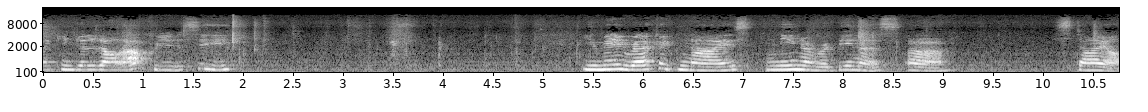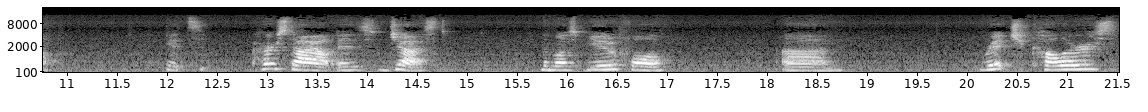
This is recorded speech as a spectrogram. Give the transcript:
I can get it all out for you to see. You may recognize Nina Ribena's uh, style. It's her style is just the most beautiful, um, rich colors.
